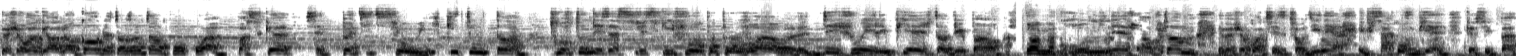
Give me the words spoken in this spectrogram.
que je regarde encore de temps en temps. Pourquoi? Parce que cette petite souris qui tout le temps trouve toutes les astuces qu'il faut pour pouvoir euh, déjouer les pièges tendus par Tom, Gros Minet, par Tom, eh ben, je crois que c'est extraordinaire. Et puis ça prouve bien que c'est pas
